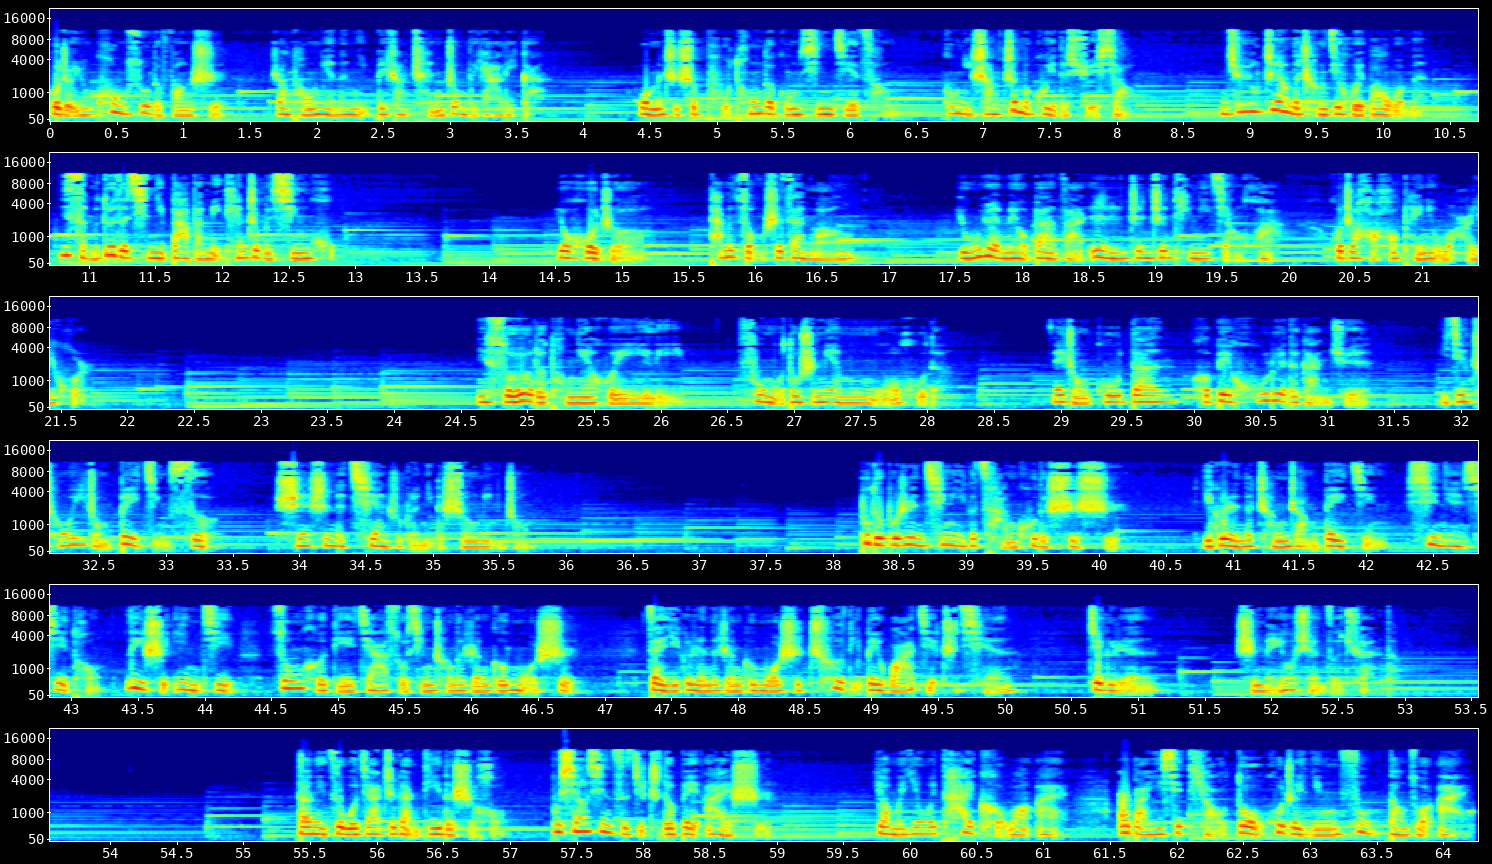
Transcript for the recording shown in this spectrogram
或者用控诉的方式，让童年的你背上沉重的压力感。我们只是普通的工薪阶层，供你上这么贵的学校，你就用这样的成绩回报我们？你怎么对得起你爸爸每天这么辛苦？又或者，他们总是在忙，永远没有办法认认真真听你讲话，或者好好陪你玩一会儿。你所有的童年回忆里，父母都是面目模糊的。那种孤单和被忽略的感觉，已经成为一种背景色，深深的嵌入了你的生命中。不得不认清一个残酷的事实：一个人的成长背景、信念系统、历史印记综合叠加所形成的人格模式，在一个人的人格模式彻底被瓦解之前，这个人是没有选择权的。当你自我价值感低的时候。不相信自己值得被爱时，要么因为太渴望爱而把一些挑逗或者迎奉当作爱，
